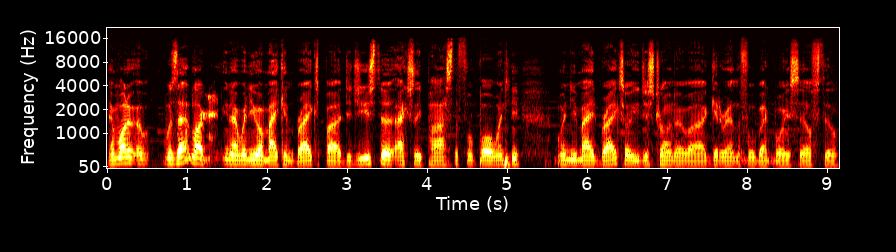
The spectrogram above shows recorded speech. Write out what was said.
And what was that like? You know, when you were making breaks, Beau, did you used to actually pass the football when you when you made breaks, or are you just trying to uh, get around the fullback by yourself still?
